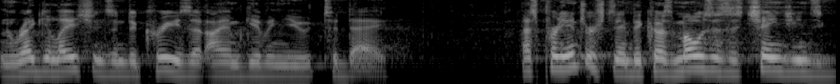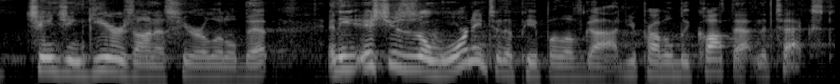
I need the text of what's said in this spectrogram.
and regulations and decrees that I am giving you today. That's pretty interesting because Moses is changing, changing gears on us here a little bit. And he issues a warning to the people of God. You probably caught that in the text.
